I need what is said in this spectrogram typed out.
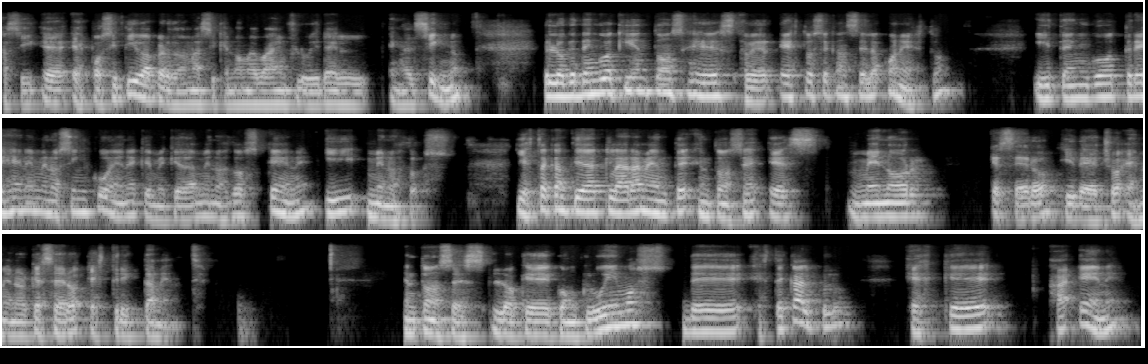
así, eh, es positiva, perdón, así que no me va a influir el, en el signo. Pero lo que tengo aquí entonces es, a ver, esto se cancela con esto, y tengo 3n menos 5n, que me queda menos 2n y menos 2. Y esta cantidad claramente entonces es menor que 0, y de hecho es menor que 0 estrictamente. Entonces, lo que concluimos de este cálculo es que AN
